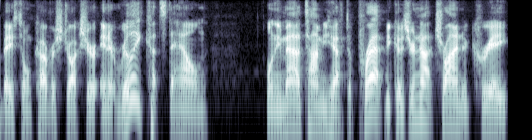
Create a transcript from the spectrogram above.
based on cover structure. And it really cuts down on the amount of time you have to prep because you're not trying to create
